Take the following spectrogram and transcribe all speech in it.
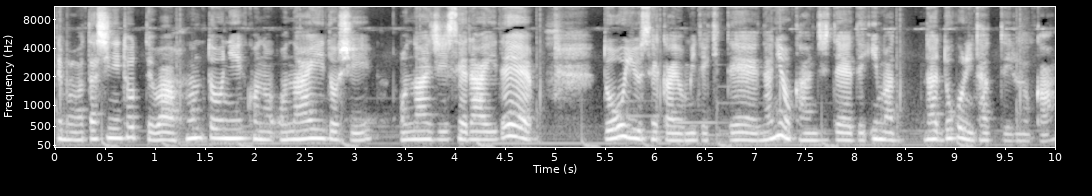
でも私にとっては本当にこの同い年同じ世代でどういう世界を見てきて何を感じてで今どこに立っているのか。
